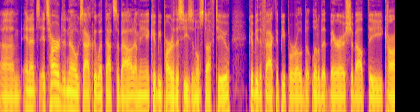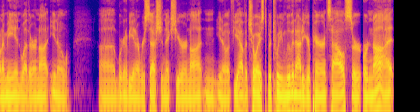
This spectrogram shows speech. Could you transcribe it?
Um, and it's it's hard to know exactly what that's about. I mean, it could be part of the seasonal stuff too. Could be the fact that people are a little bit, little bit bearish about the economy and whether or not you know uh, we're going to be in a recession next year or not. And you know, if you have a choice between moving out of your parents' house or or not,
